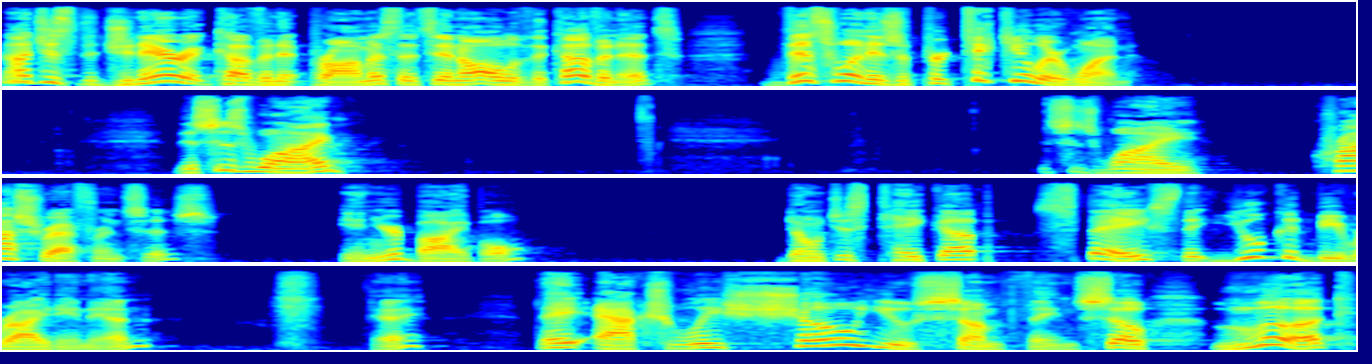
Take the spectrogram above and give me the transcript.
Not just the generic covenant promise that's in all of the covenants, this one is a particular one. This is why This is why cross references in your Bible don't just take up space that you could be writing in. Okay? They actually show you something. So look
